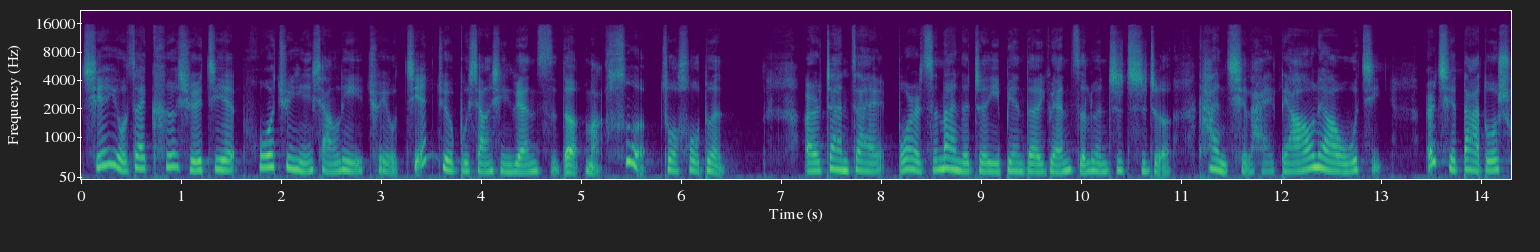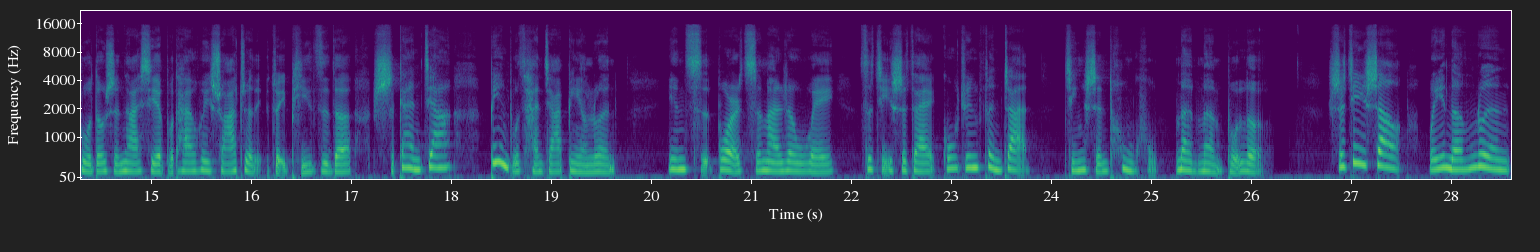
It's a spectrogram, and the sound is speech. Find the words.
且有在科学界颇具影响力，却又坚决不相信原子的马赫做后盾。而站在博尔兹曼的这一边的原子论支持者看起来寥寥无几，而且大多数都是那些不太会耍嘴嘴皮子的实干家，并不参加辩论。因此，波尔兹曼认为自己是在孤军奋战，精神痛苦，闷闷不乐。实际上，唯能论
